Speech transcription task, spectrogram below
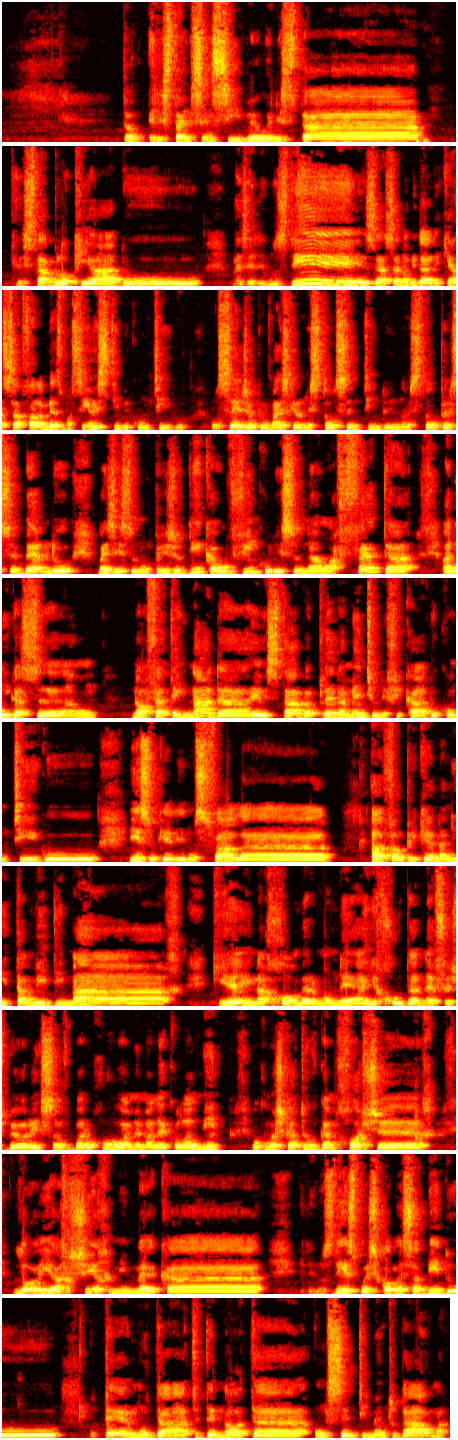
Então, ele está insensível, ele está ele está bloqueado, mas ele nos diz essa é novidade que a Sá fala mesmo assim eu estive contigo, ou seja, por mais que eu não estou sentindo e não estou percebendo, mas isso não prejudica o vínculo, isso não afeta a ligação não afeta em nada, eu estava plenamente unificado contigo. Isso que ele nos fala. אף על פי כן אני תמיד עמך, כי אין החומר מונע ייחוד הנפש באור אינסוף ברוך הוא הממלא כל עלמין. וכמו שכתוב גם חושך לא יחשיך ממך. Ele nos diz, pois como é sabido, o termo dat denota um sentimento da alma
